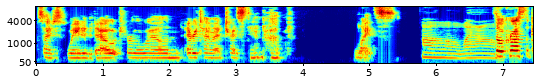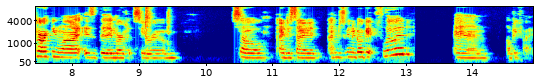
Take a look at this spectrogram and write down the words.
So I just waited it out for a little while, and every time I'd try to stand up, lights. Oh, wow. So across the parking lot is the emergency room. So I decided I'm just going to go get fluid and I'll be fine.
